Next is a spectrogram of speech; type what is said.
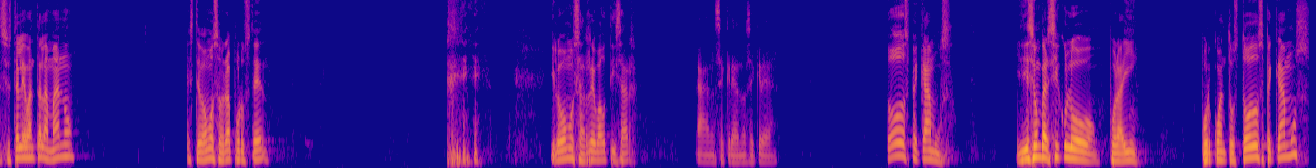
Si usted levanta la mano, este, vamos a orar por usted. y lo vamos a rebautizar. Ah, no se crea, no se crea. Todos pecamos. Y dice un versículo por ahí, por cuantos todos pecamos,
